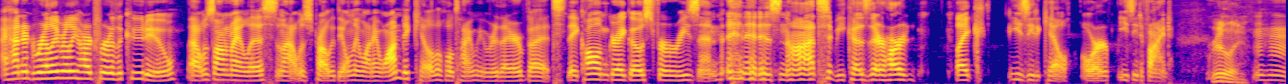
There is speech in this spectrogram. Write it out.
I hunted really, really hard for the kudu. That was on my list, and that was probably the only one I wanted to kill the whole time we were there. But they call them gray ghost for a reason, and it is not because they're hard, like easy to kill or easy to find. Really? Mm-hmm.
